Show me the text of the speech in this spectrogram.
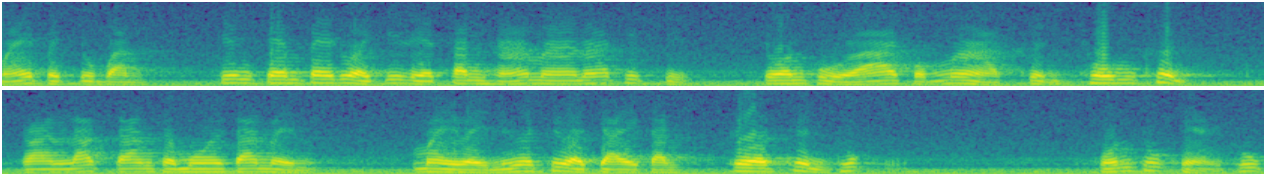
มัยปัจจุบัน จึงเต็มไปด้วยกิเลสตัณหามานะทิฏฐิจนผู้ร้ายผมมากขึ้นชุมขึ้น การลักการขโมยการไม่ไม่ไว้เนื้อเชื่อใจกัน เกิดขึ้นทุกผลทุกแห่งทุก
